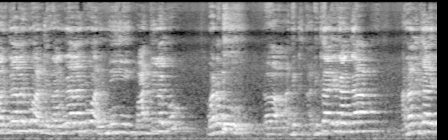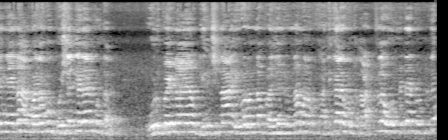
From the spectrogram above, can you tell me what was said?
వర్గాలకు అన్ని రంగాలకు అన్ని పార్టీలకు మనము అధిక అధికారికంగా అనధికారికంగా అయినా మనము క్వశ్చన్ చేయడానికి ఉంటుంది ఓడిపోయినా గెలిచినా ఎవరున్నా ప్రజలు ఉన్నా మనం అధికారం ఉంటుంది. అట్లా ఉండేటట్టు ఉంటే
